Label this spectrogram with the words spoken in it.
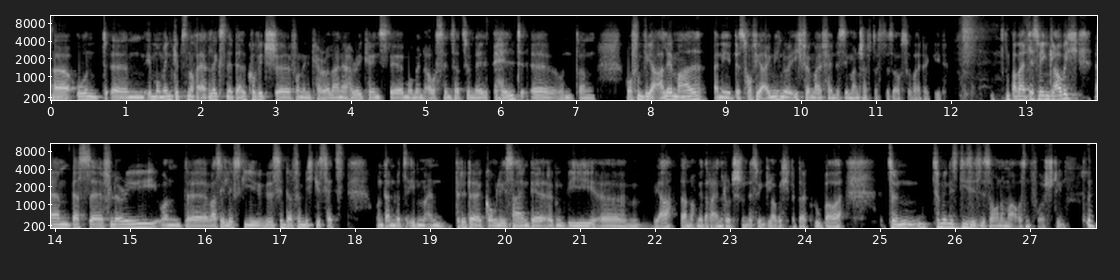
ja. äh, und ähm, im Moment gibt's noch Alex Nedeljkovic äh, von den Carolina Hurricanes, der im Moment auch sensationell hält. Äh, und dann hoffen wir alle mal, äh, nee, das hoffe ja eigentlich nur ich für meine Fantasy-Mannschaft, dass das auch so weitergeht. Aber deswegen glaube ich, ähm, dass äh, Flurry und äh, Wasilewski sind da für mich gesetzt. Und dann wird es eben ein dritter Goalie sein, der irgendwie äh, ja da noch mit reinrutscht. Und deswegen glaube ich, wird da Grubauer zu, zumindest diese Saison nochmal außen vor stehen. Und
